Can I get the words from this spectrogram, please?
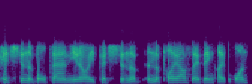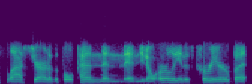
pitched in the bullpen. You know, he pitched in the in the playoffs, I think, like once last year out of the bullpen, and and you know early in his career. But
